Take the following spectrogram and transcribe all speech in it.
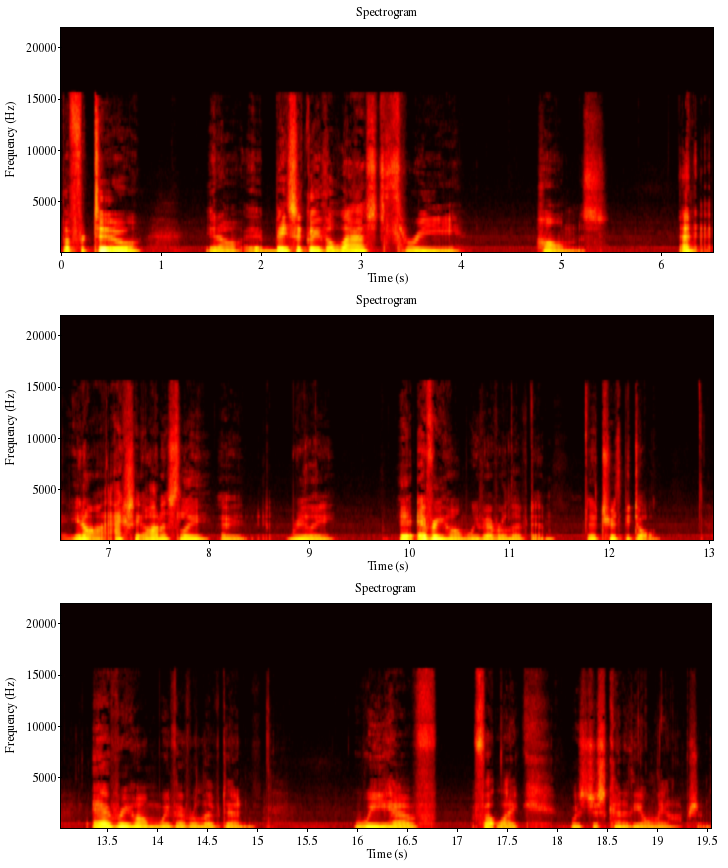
But for two, you know, eh, basically the last three homes, and, you know, actually, honestly, eh, really, eh, every home we've ever lived in, the truth be told, every home we've ever lived in, we have felt like was just kind of the only option.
